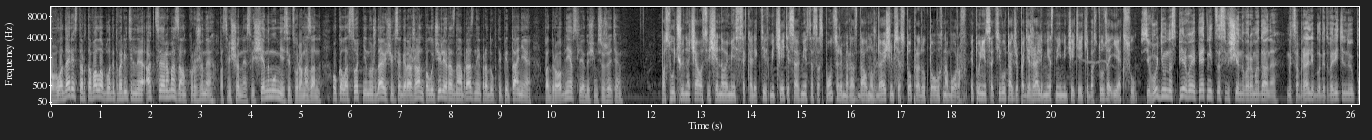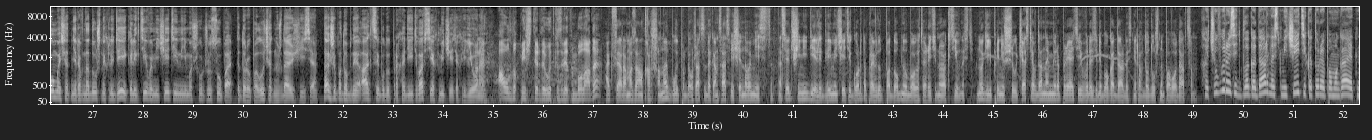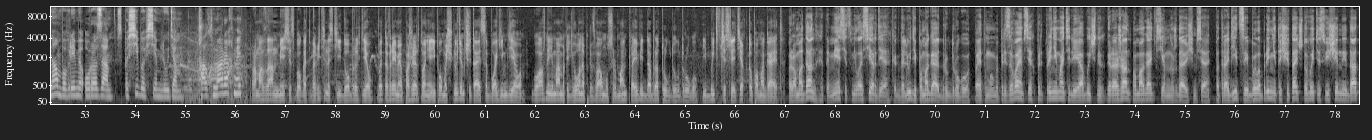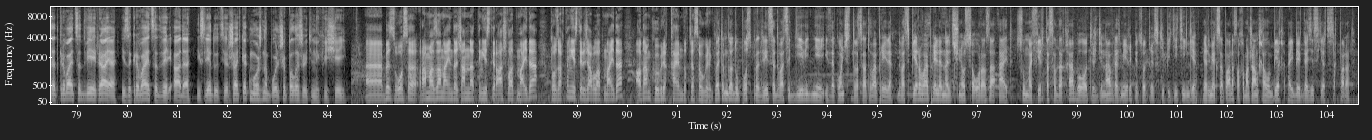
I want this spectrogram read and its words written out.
Павлодаре стартовала благотворительная акция «Рамазан Куржины», посвященная священному месяцу Рамазан. Около сотни нуждающихся горожан получили разнообразные продукты питания. Подробнее в следующем сюжете. По случаю начала священного месяца коллектив мечети совместно со спонсорами раздал нуждающимся 100 продуктовых наборов. Эту инициативу также поддержали местные мечети Экибастуза и Аксу. Сегодня у нас первая пятница священного Рамадана. Мы собрали благотворительную помощь от неравнодушных людей и коллектива мечети имени Машхуджу Супа, которую получат нуждающиеся. Также подобные акции будут проходить во всех мечетях региона. Акция «Рамазан Каршаны» будет продолжаться до конца священного месяца. На следующей неделе две мечети мечети города проведут подобную благотворительную активность. Многие принявшие участие в данном мероприятии выразили благодарность неравнодушным павлодарцам. Хочу выразить благодарность мечети, которая помогает нам во время Ураза. Спасибо всем людям. Рамазан – месяц благотворительности и добрых дел. В это время пожертвование и помощь людям считается благим делом. Главный имам региона призвал мусульман проявить доброту друг к другу и быть в числе тех, кто помогает. Рамадан – это месяц милосердия, когда люди помогают друг другу. Поэтому мы призываем всех предпринимателей и обычных горожан помогать всем нуждающимся. По традиции было принято считать, что в эти священные даты открывается дверь рая и закрывается дверь ада, и следует совершать как можно больше положительных вещей. Э, біз осы рамазан айында жаннаттың есіктері ашылатын айда тозақтың есіктері жабылатын айда адам көбірек қайырымдылық жасау керек в этом году пост продлится 29 дней и закончится 20 апреля 21 апреля начнется ураза айт сумма фирта садака была утверждена в размере 535 тенге Ермек сапаров Қалымбек, айбек газиз ертіс ақпарат.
